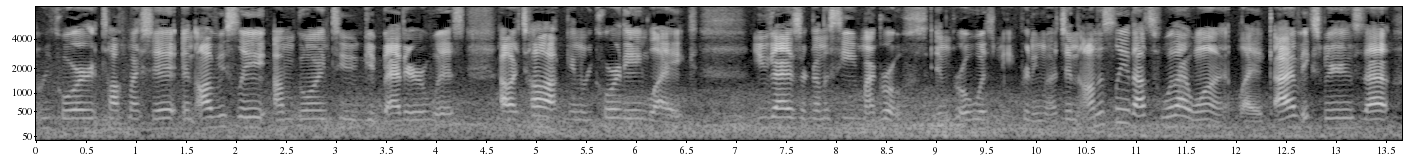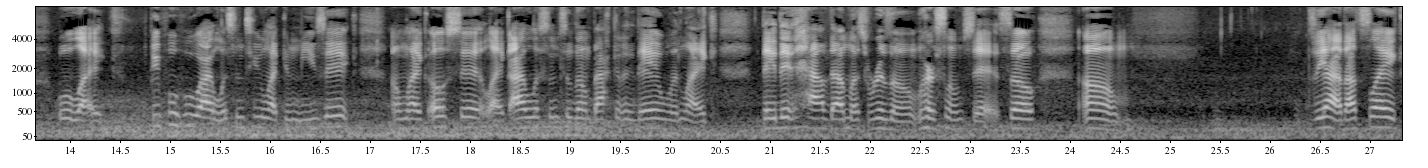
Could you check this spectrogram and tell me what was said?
record, talk my shit, and obviously, I'm going to get better with how I talk and recording. Like, you guys are gonna see my growth and grow with me pretty much. And honestly, that's what I want. Like, I've experienced that with like people who I listen to, like in music. I'm like, oh shit, like, I listened to them back in the day when like they didn't have that much rhythm or some shit. So, um, yeah, that's like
